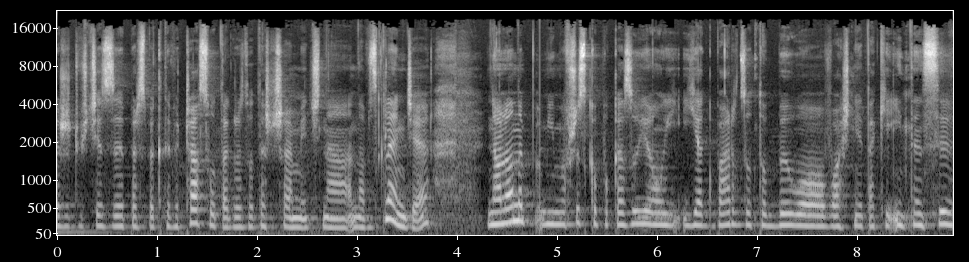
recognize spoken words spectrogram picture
y, rzeczywiście z perspektywy czasu, także to też trzeba mieć na, na względzie. No ale one mimo wszystko pokazują, jak bardzo to było właśnie takie intensyw,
